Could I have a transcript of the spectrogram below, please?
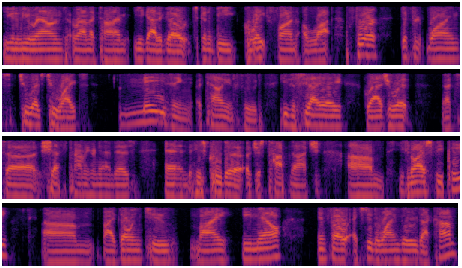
You're going to be around around that time. You got to go. It's going to be great fun. A lot four different wines, two reds, two whites. Amazing Italian food. He's a CIA graduate. That's uh, Chef Tommy Hernandez, and his crew are just top notch. Um, you can RSVP um, by going to my email, info at stuthewineguru.com,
